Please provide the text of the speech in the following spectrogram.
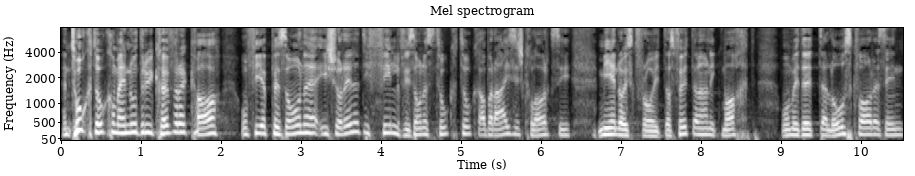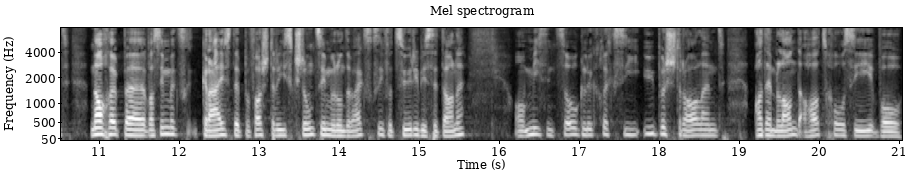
Ein Tuk-Tuk, wir hatten nur drei Koffer und vier Personen, ist schon relativ viel für so ein Tuk-Tuk, aber eins war klar, gewesen, wir haben uns gefreut. Das Foto habe ich gemacht, wo wir dort losgefahren sind. Nach etwa, was sind wir gereist, etwa fast 30 Stunden sind wir unterwegs gewesen, von Zürich bis dorthin. Und wir sind so glücklich gewesen, überstrahlend an dem Land anzukommen, wo,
